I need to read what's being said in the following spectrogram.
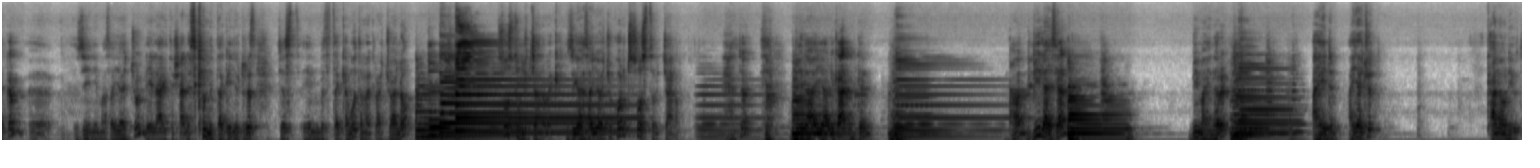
አቅም እዚህ እኔ የማሳያችሁን ሌላ የተሻለ እስከምታገኘው ድረስ just ይህን ብትጠቀሙ ተመክራችኋለሁ። ሶስቱም ብቻ ነው በቃ እዚህ ያሳያችሁ chord ሶስት ብቻ ነው። B ላይ ያልቃል ግን አሁን B ላይ ሲያል B minor ን አይሄድም። አያችሁት? ቃናውን ይዩት።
